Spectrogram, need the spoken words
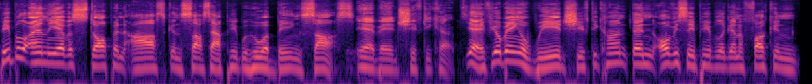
People only ever stop and ask and suss out people who are being sus. Yeah, being shifty cunts. Yeah, if you're being a weird shifty cunt, then obviously people are gonna fucking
